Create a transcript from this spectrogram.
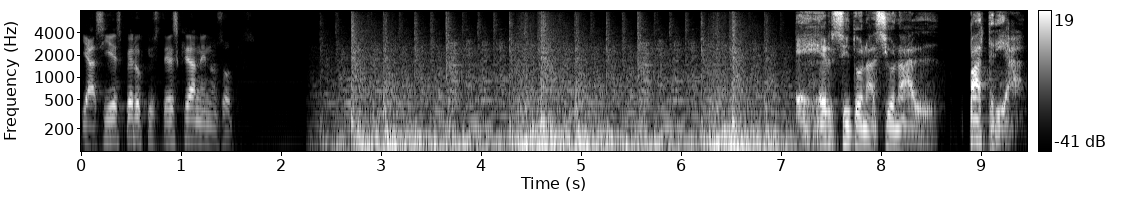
y así espero que ustedes crean en nosotros. Ejército Nacional, patria,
